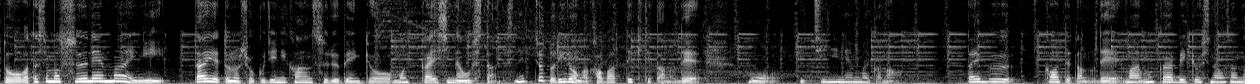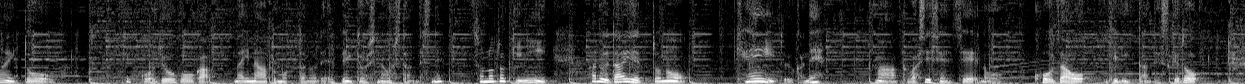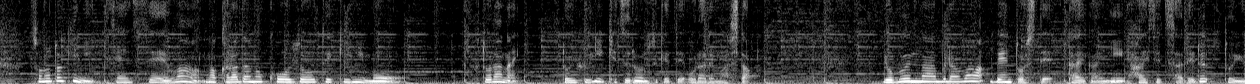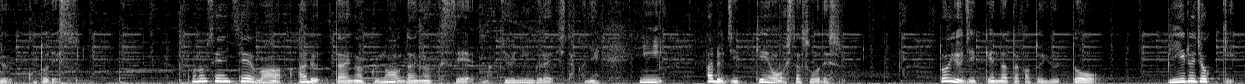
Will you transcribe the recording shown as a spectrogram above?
と私も数年前にダイエットの食事に関する勉強をもう一回し直したんですね。ちょっと理論が変わってきてたのでもう12年前かな。だいぶ変わってたので、まあ、もう一回勉強し直さないと結構情報がないなと思ったので勉強し直したんですね。その時にあるダイエットの権威というかねまあ詳しい先生の講座を受けに行ったんですけどその時に先生は、まあ、体の構造的にも太らないというふうに結論付けておられました。余分な油は便として体外に排泄されるということです。この先生はある大学の大学生、まあ、10人ぐらいでしたかねにある実験をしたそうです。どういう実験だったかというとビールジョッキ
